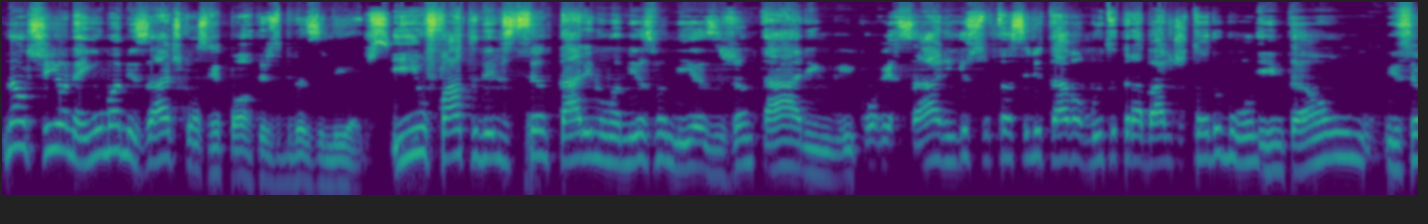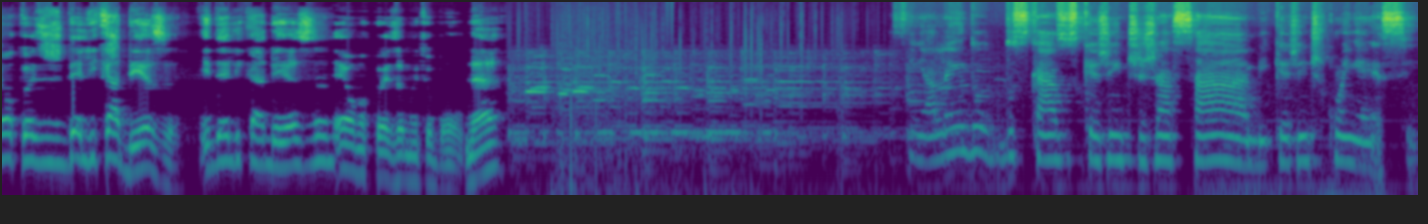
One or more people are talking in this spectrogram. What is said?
não tinham nenhuma amizade com os repórteres brasileiros. E o fato deles sentarem numa mesma mesa, jantarem e conversarem, isso facilitava muito o trabalho de todo mundo. Então, isso é uma coisa de delicadeza. E delicadeza é uma coisa muito boa, né? Assim, além do, dos casos que a gente já sabe, que a gente conhece,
